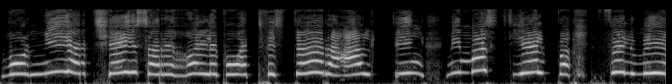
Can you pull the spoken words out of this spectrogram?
Vår nya kejsare håller på att förstöra allting. Ni måste hjälpa. Följ med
